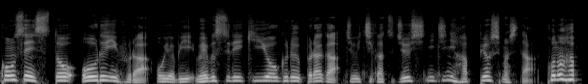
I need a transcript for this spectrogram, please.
コンセンシスとオールインフラ及び Web3 企業グループらが11月17日に発表しました。この発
